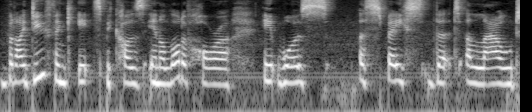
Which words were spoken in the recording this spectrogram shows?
but I do think it's because in a lot of horror, it was a space that allowed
